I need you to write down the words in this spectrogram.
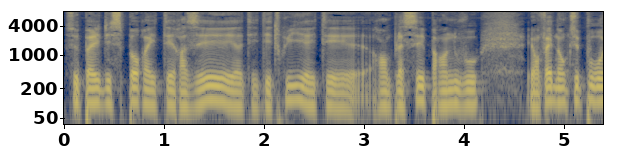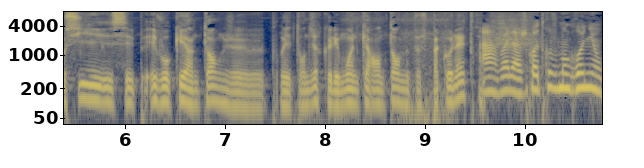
ce, palais des sports a été rasé, a été détruit, a été remplacé par un nouveau. Et en fait, donc c'est pour aussi c'est évoquer un temps, je pourrais t'en dire que les moins de 40 ans ne peuvent pas connaître. Ah voilà, je retrouve mon grognon.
